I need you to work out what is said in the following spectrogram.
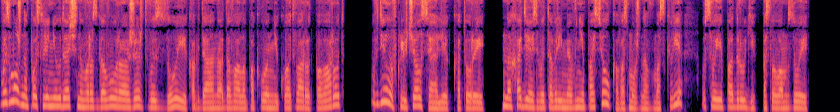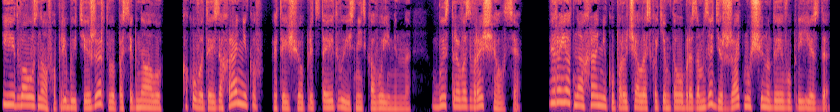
Возможно, после неудачного разговора жертвы с Зоей, когда она давала поклоннику отворот-поворот, в дело включался Олег, который, находясь в это время вне поселка, возможно, в Москве, у своей подруги, по словам Зои, и едва узнав о прибытии жертвы по сигналу какого-то из охранников, это еще предстоит выяснить, кого именно, быстро возвращался. Вероятно, охраннику поручалось каким-то образом задержать мужчину до его приезда,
